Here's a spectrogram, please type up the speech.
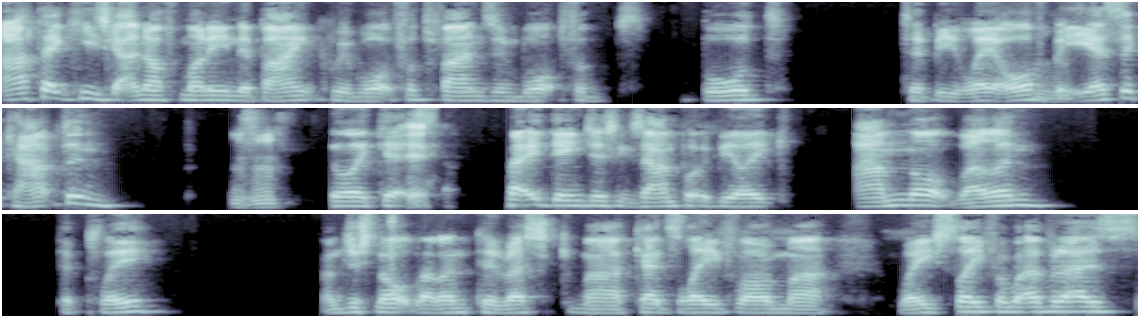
I think he's got enough money in the bank with Watford fans and Watford board to be let off, mm-hmm. but he is the captain. Mm-hmm. So like it's yeah. a pretty dangerous example to be like, I'm not willing to play. I'm just not willing to risk my kid's life or my wife's life or whatever it is.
